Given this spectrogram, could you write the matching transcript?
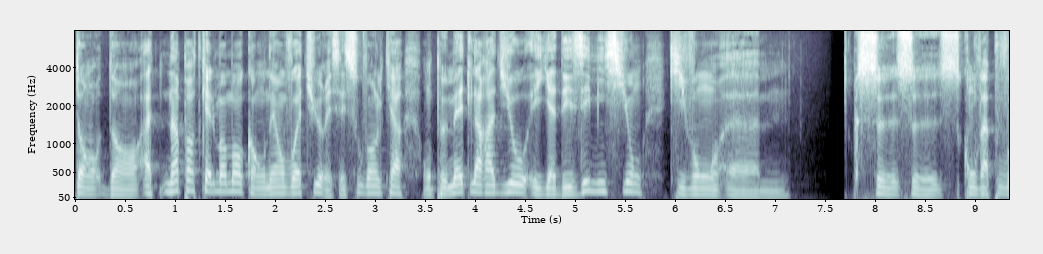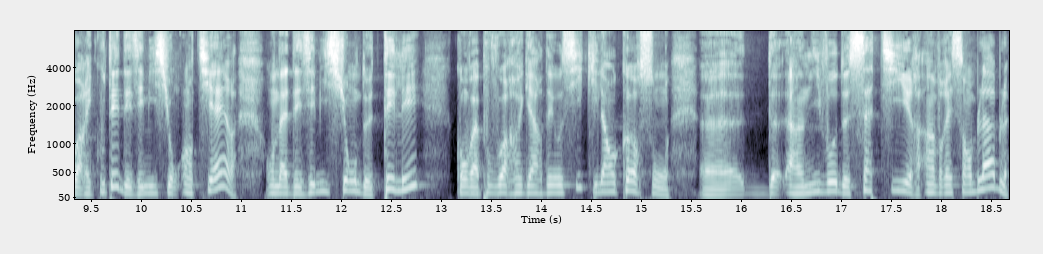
dans, dans, à n'importe quel moment quand on est en voiture, et c'est souvent le cas, on peut mettre la radio et il y a des émissions qui vont ce, qu'on va pouvoir écouter, des émissions entières. On a des émissions de télé qu'on va pouvoir regarder aussi, qui là encore sont euh, un niveau de satire invraisemblable.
